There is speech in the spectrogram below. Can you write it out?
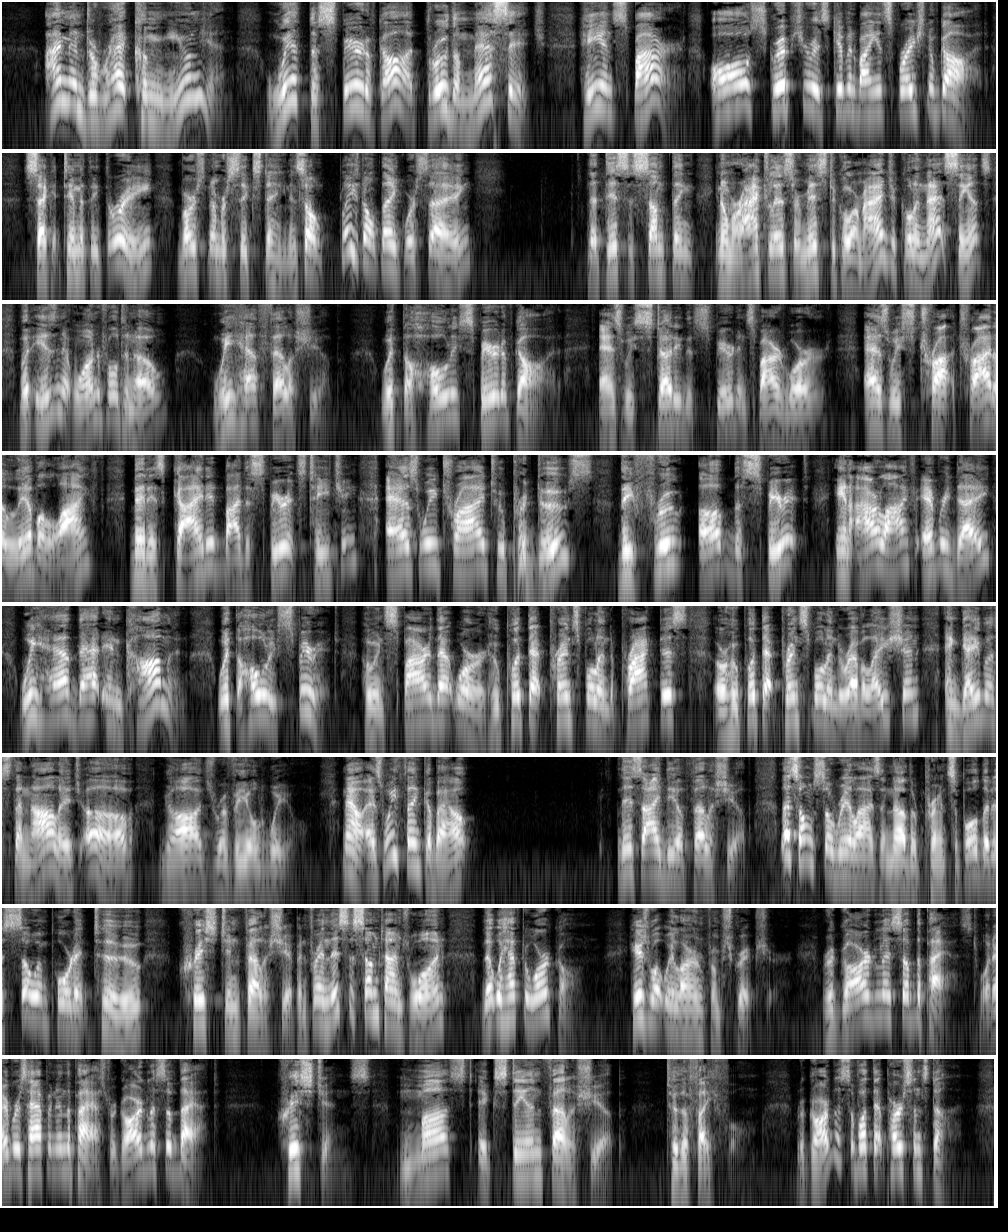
I'm in direct communion with the Spirit of God through the message He inspired. All Scripture is given by inspiration of God. 2 Timothy 3, verse number 16. And so, please don't think we're saying that this is something, you know, miraculous or mystical or magical in that sense, but isn't it wonderful to know we have fellowship with the Holy Spirit of God as we study the Spirit-inspired Word, as we try, try to live a life that is guided by the Spirit's teaching, as we try to produce the fruit of the Spirit in our life every day, we have that in common with the Holy Spirit who inspired that word, who put that principle into practice, or who put that principle into revelation, and gave us the knowledge of God's revealed will. Now, as we think about this idea of fellowship, let's also realize another principle that is so important to Christian fellowship. And friend, this is sometimes one that we have to work on. Here's what we learn from Scripture regardless of the past, whatever has happened in the past, regardless of that, Christians must extend fellowship to the faithful, regardless of what that person's done,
